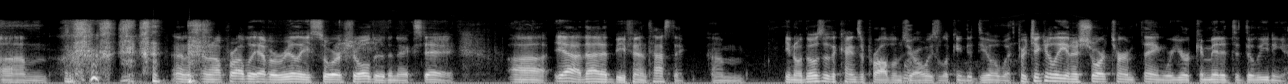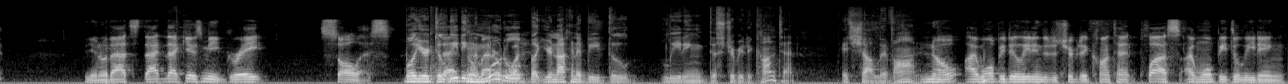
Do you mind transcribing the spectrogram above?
Um, and, and I'll probably have a really sore shoulder the next day. Uh, yeah, that'd be fantastic. Um, You know, those are the kinds of problems you're always looking to deal with, particularly in a short-term thing where you're committed to deleting it. You know, that's that that gives me great solace. Well, you're deleting no the matter Moodle, what- but you're not going to be deleting distributed content. It shall live on. No, I won't be deleting the distributed content. Plus, I won't be deleting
